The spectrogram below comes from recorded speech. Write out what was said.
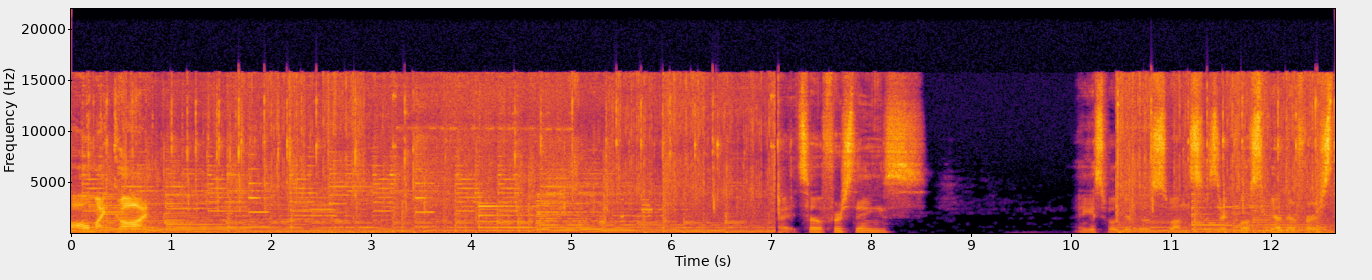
Oh my god! Alright, so first things... I guess we'll get those ones because they're close together first.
